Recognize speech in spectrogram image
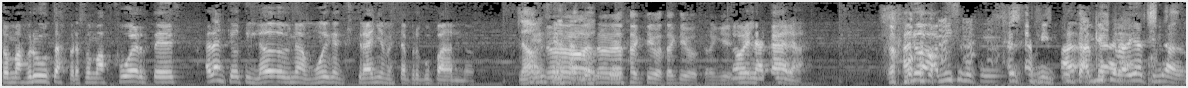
son más brutas, pero son más fuertes. Alan quedó tildado de una mueca extraña, me está preocupando. No, No, No, no, no, no, está activo, está activo, tranquilo. No ves la cara. Ah, no, a mí se me, a, a mí se me había tildado.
